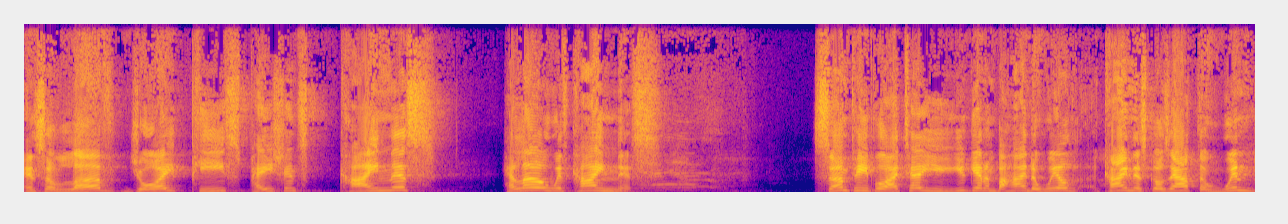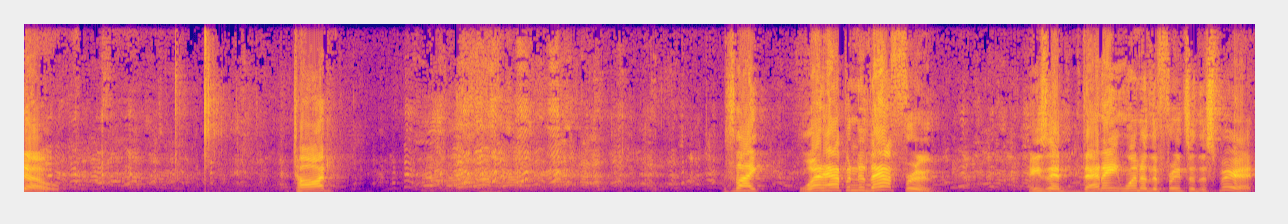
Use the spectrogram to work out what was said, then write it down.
And so, love, joy, peace, patience, kindness. Hello with kindness. Some people, I tell you, you get them behind a wheel, kindness goes out the window. Todd? It's like, what happened to that fruit? He said, that ain't one of the fruits of the Spirit.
